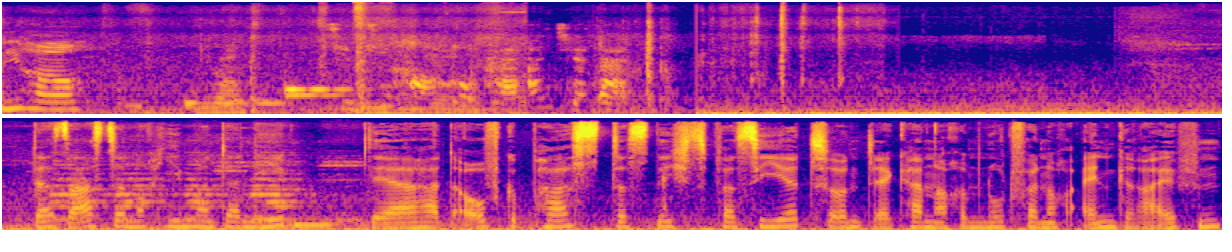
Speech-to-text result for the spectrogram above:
Ni hao. Ni hao. Da saß dann noch jemand daneben, der hat aufgepasst, dass nichts passiert und der kann auch im Notfall noch eingreifen.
